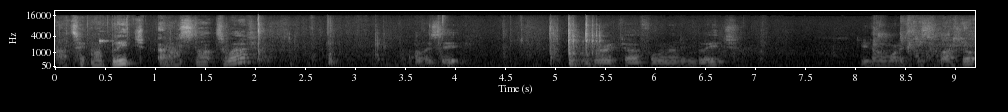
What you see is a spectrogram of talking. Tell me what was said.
I'll take my bleach and I'll start to add. Obviously very careful when adding bleach. You don't want it to splash up.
